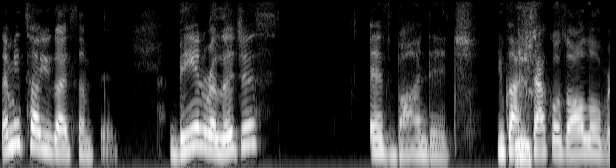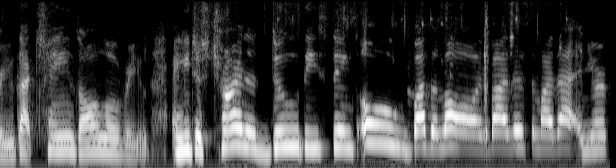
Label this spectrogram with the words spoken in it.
Let me tell you guys something. Being religious is bondage. You got mm. shackles all over you, got chains all over you, and you're just trying to do these things. Oh, by the law and by this and by that, and you're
